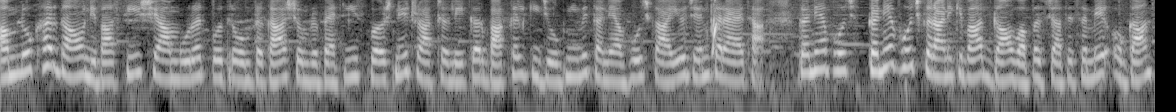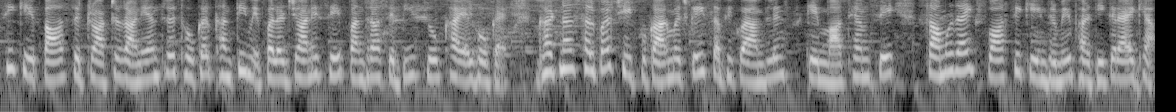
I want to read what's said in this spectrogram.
अमलोखर गाँव निवासी श्याम मूरत, पुत्र ओम प्रकाश उम्र पैंतीस वर्ष, ने ट्रैक्टर लेकर बाकल की जोगनी में कन्या भोज का आयोजन कराया था। कन्या भोज कन्या भोज कराने के बाद गाँव वापस जाते समय ओगांसी के पास ट्रैक्टर अनियंत्रित होकर खंती में पलट जाने से 15 से 20 लोग घायल हो गए। घटना स्थल पर चीख पुकार मच गई। सभी को एंबुलेंस के माध्यम से सामुदायिक स्वास्थ्य केंद्र में भर्ती कराया गया,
